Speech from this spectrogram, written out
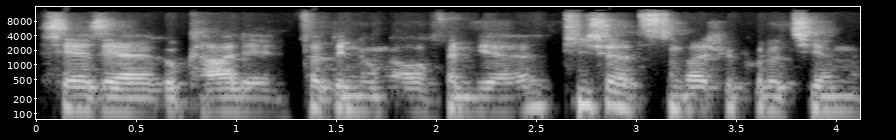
sehr, sehr lokale Verbindungen auch, wenn wir T-Shirts zum Beispiel produzieren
